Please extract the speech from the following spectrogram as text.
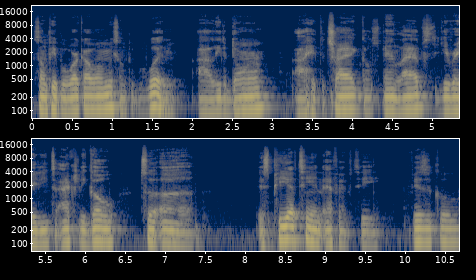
Some people work out with me, some people wouldn't. I leave the dorm, I hit the track, go spin labs, to get ready to actually go to uh it's PFT and FFT, physical,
